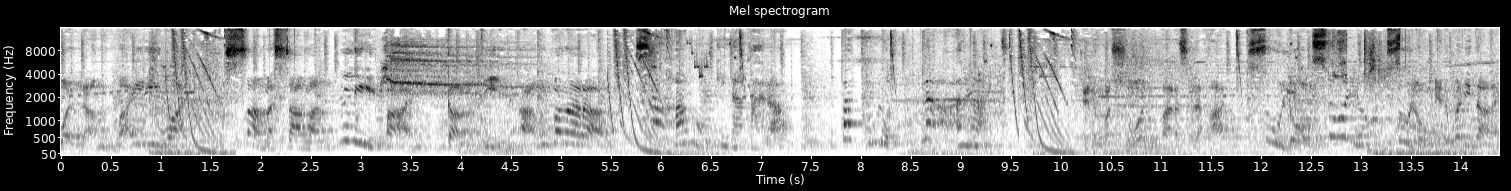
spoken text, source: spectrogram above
walang maiiwan. Sama-samang lipad, kamtin ang pangarap. Sa hamong kinakarap, patuloy na aangat. Edukasyon para sa lahat, sulong. Sulong. Sulong edukalidad.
